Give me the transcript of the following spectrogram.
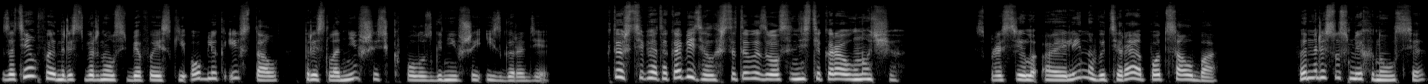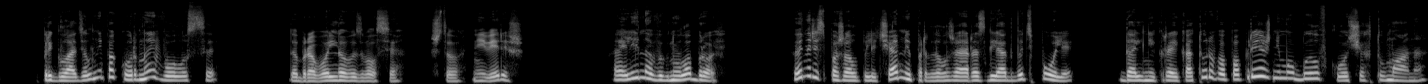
Затем Фенрис вернул себе фейский облик и встал, прислонившись к полусгнившей изгороди. «Кто ж тебя так обидел, что ты вызвался нести караул ночью?» — спросила Аэлина, вытирая пот со лба. Фенрис усмехнулся, пригладил непокорные волосы. «Добровольно вызвался. Что, не веришь?» Айлина выгнула бровь. Фенрис пожал плечами, продолжая разглядывать поле, дальний край которого по-прежнему был в клочьях тумана.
